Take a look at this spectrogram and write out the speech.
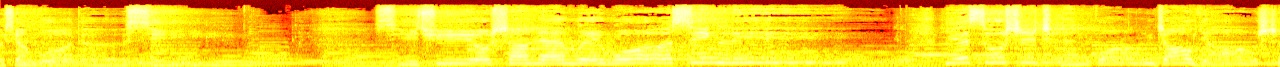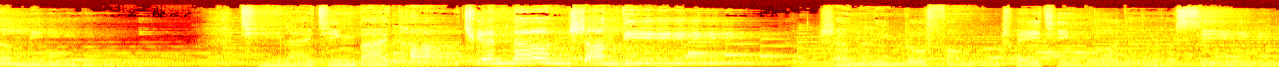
流向我的心，洗去忧伤，安慰我心灵。耶稣是晨光，照耀生命。起来敬拜他，全能上帝。圣灵如风，吹进我的心。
